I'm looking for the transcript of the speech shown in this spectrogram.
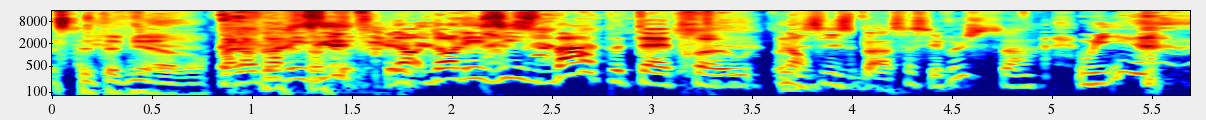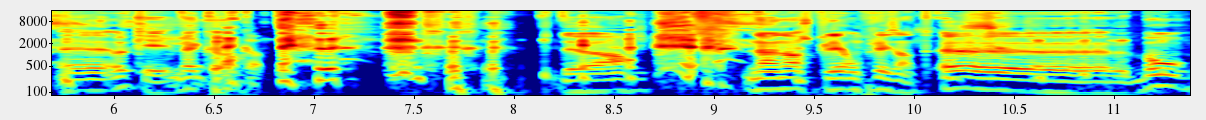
C'était mieux avant. Alors, dans les, dans, dans les isbas, peut-être. euh, ou- Non, Les Isbas, ça c'est russe ça? Oui, Euh, Ok, d'accord. d'accord. Dehors. Non, non, je pla- on plaisante. Euh, bon.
